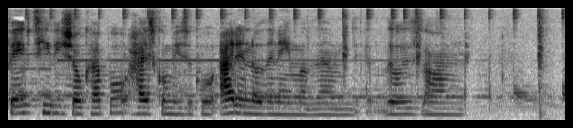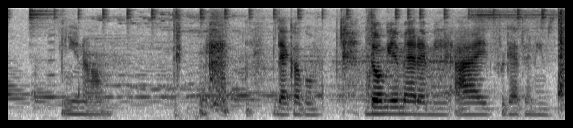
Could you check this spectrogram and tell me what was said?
Fave TV show couple, High School Musical. I didn't know the name of them. Those, um, you know, that couple. Don't get mad at me. I forgot their names.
